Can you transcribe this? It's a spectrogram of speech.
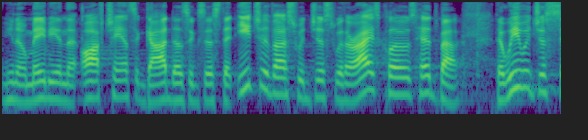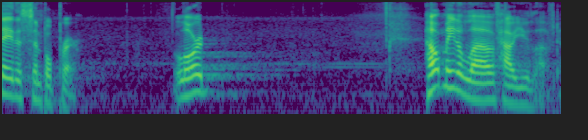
you know, maybe in the off chance that God does exist, that each of us would just, with our eyes closed, heads bowed, that we would just say this simple prayer Lord, help me to love how you loved.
